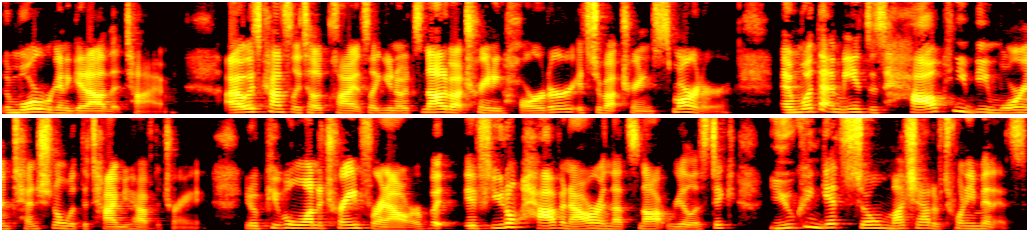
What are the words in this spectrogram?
the more we're going to get out of that time. I always constantly tell clients like, you know, it's not about training harder, it's about training smarter. And what that means is how can you be more intentional with the time you have to train? You know, people want to train for an hour, but if you don't have an hour and that's not realistic, you can get so much out of 20 minutes.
